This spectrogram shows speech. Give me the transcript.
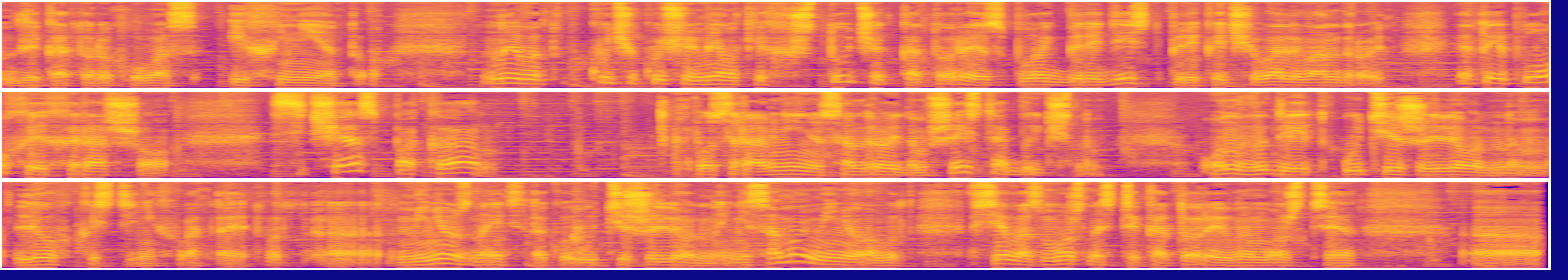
для которых у вас их нету. Ну и вот куча-куча мелких штучек, которые с BlackBerry 10 перекочевали в Android. Это и плохо, и хорошо. Сейчас пока по сравнению с Android 6 обычным, он выглядит утяжеленным, легкости не хватает. Вот э, меню, знаете, такое утяжеленное. Не само меню, а вот все возможности, которые вы можете э,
